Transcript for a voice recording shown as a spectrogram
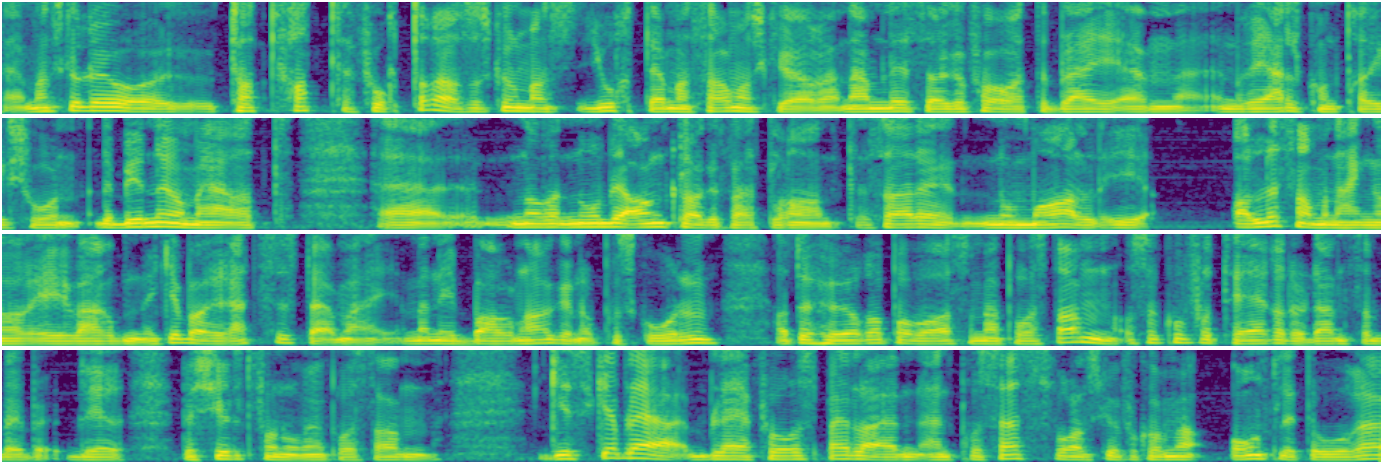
Eh, man skulle jo tatt fatt fortere, og så skulle man gjort det man sa man skulle gjøre. Nemlig sørge for at det ble en, en reell kontradiksjon. Det begynner jo med at eh, når noen blir anklaget for et eller annet, så er det normal i alle sammenhenger i verden, ikke bare i rettssystemet, men i barnehagen og på skolen, at du hører på hva som er påstanden, og så konfronterer du den som blir beskyldt for noe med påstanden. Giske ble, ble forespeila en, en, prosess hvor han skulle få komme ordentlig til orde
